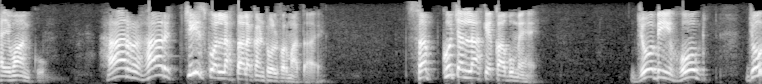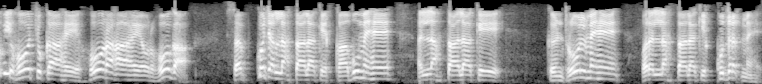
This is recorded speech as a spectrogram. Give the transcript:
حیوان کو۔ ہر ہر چیز کو اللہ تعالی کنٹرول فرماتا ہے۔ سب کچھ اللہ کے قابو میں ہے۔ جو بھی ہو، جو بھی ہو چکا ہے، ہو رہا ہے اور ہوگا، سب کچھ اللہ تعالی کے قابو میں ہے۔ اللہ تعالی کے کنٹرول میں ہے اور اللہ تعالی کی قدرت میں ہے۔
